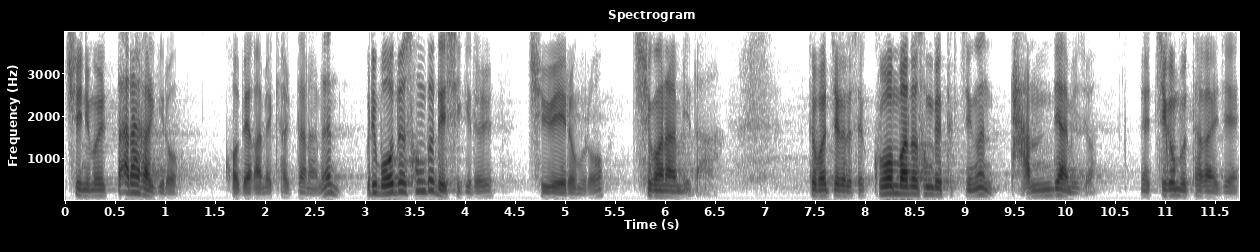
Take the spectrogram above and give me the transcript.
주님을 따라가기로 고백하며 결단하는 우리 모든 성도 되시기를 주의 이름으로 축원합니다. 두 번째 그래서 구원받은 성도의 특징은 담대함이죠. 네, 지금부터가 이제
